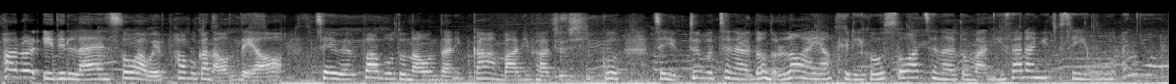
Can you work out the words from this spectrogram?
8월 1일날 소아 웹 화보가 나온대요. 제 웹화보도 나온다니까 많이 봐주시고 제 유튜브 채널도 놀러와요. 그리고 소아 채널도 많이 사랑해주세요. 안녕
